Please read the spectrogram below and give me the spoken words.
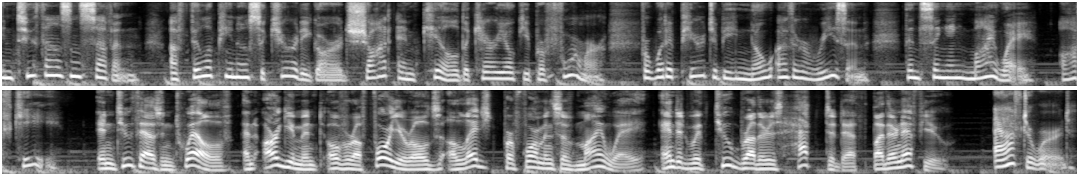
In 2007, a Filipino security guard shot and killed a karaoke performer for what appeared to be no other reason than singing My Way off key. In 2012, an argument over a four year old's alleged performance of My Way ended with two brothers hacked to death by their nephew. Afterward,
